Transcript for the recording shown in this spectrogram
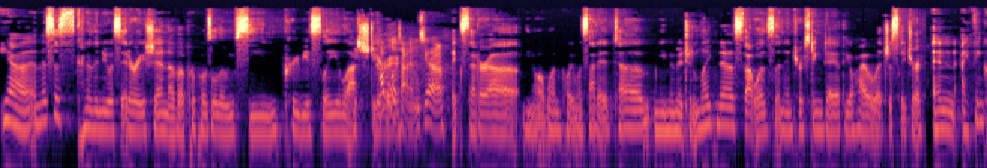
Yeah, and this is kind of the newest iteration of a proposal that we've seen previously last year. A couple of times, yeah. Etc. You know, at one point was added to name, image, and likeness. That was an interesting day at the Ohio legislature. And I think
